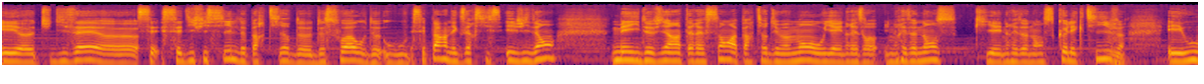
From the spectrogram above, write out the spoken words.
et euh, tu disais, euh, c'est difficile de partir de, soi ou, de, ou c'est pas un exercice évident, mais il devient intéressant à partir du moment où il y a une, une résonance qui est une résonance collective mmh. et où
